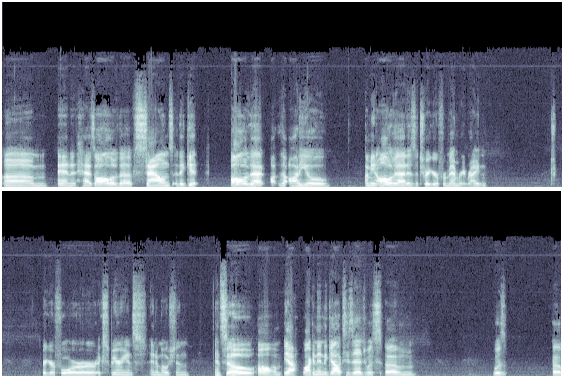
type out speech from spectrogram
Um, and it has all of the sounds. They get all of that, uh, the audio. I mean, all of that is a trigger for memory, right? Trigger for experience and emotion. And so, um, yeah, walking into Galaxy's Edge was um, was a,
